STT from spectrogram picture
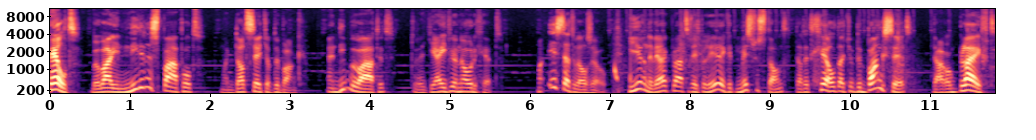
Geld bewaar je niet in een spaarpot, maar dat zet je op de bank. En die bewaart het totdat jij het weer nodig hebt. Maar is dat wel zo? Hier in de werkplaats repareer ik het misverstand dat het geld dat je op de bank zet, daar ook blijft.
